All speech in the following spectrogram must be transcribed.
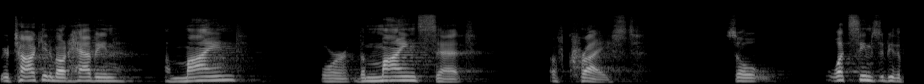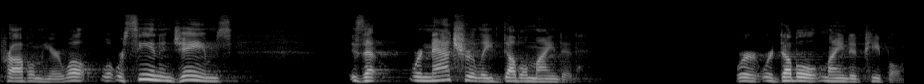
we are talking about having a mind or the mindset of Christ. So, what seems to be the problem here? Well, what we're seeing in James is that we're naturally double minded. We're, we're double minded people.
